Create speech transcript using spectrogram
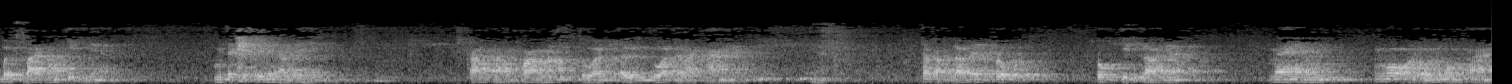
เบิกบานของจิตเนี่ย มันจะเกิดขึ้นให้เราได้เห็นการความรู้สึกตัวตื่นตัวแต่ละครั้งเนี่ยเท่ากับเราได้ปลุกปลุกจิตเราเนี่ยแม้มันโง่หลงงมงาย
